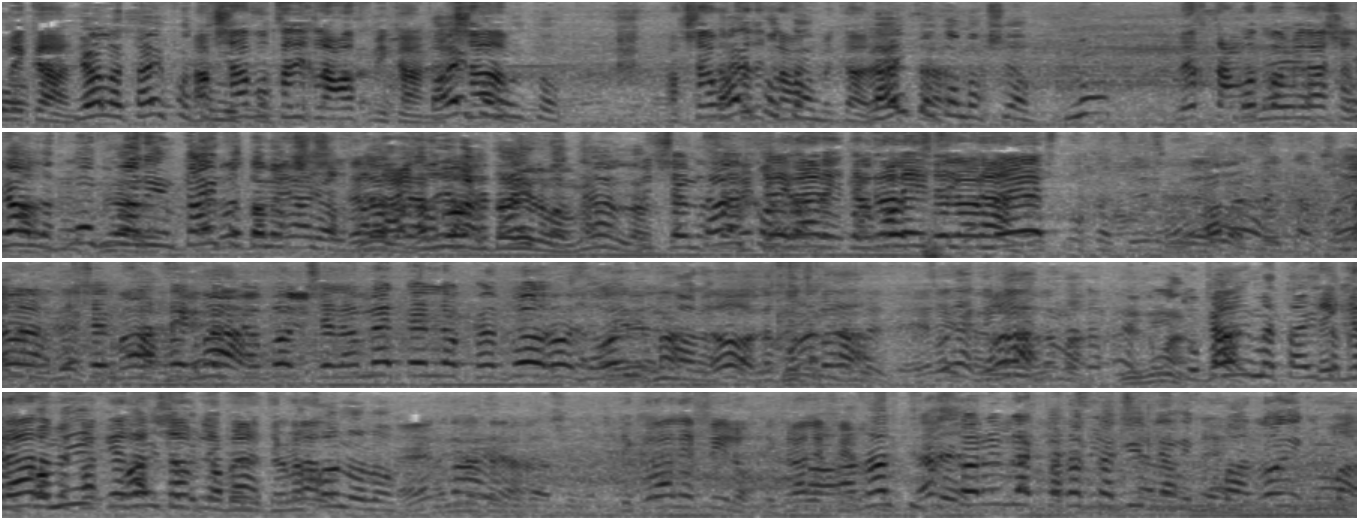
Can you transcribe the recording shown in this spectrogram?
מכאן. יאללה, תעיף אותו עכשיו מפה. הוא צריך לעוף מכאן. תעיף עכשיו. אותו. עכשיו הוא צריך לעוף אותם, מכאן. תעיף אותם עכשיו. נו, לך תעמוד במילה שלך. יאללה, כמו גברים, תעיף אותם עכשיו. יאללה, אני הולך להעיר לו, יאללה. מי שמשחק תקרא תקרא בכבוד של המת, כאן. מה, מי שמשחק בכבוד של המת אין לו כבוד. גם אם אתה היית תקרא במקומי, לא היית מקבל את זה, תקרא. נכון או לא? תקרא לפילו, תקרא לפילו. אז אל איך תיתן. קוראים לקצין תגיד לי נגמר, לא נגמר.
